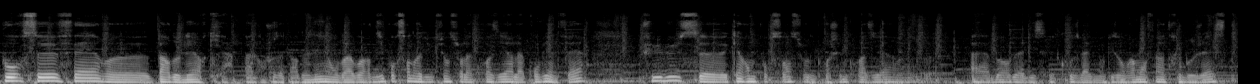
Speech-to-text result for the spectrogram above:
Pour se faire pardonner, alors qu'il n'y a pas grand chose à pardonner, on va avoir 10% de réduction sur la croisière là qu'on vient de faire, plus 40% euh, sur une prochaine croisière euh, à bord de la District Cruise Line. Donc ils ont vraiment fait un très beau geste.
